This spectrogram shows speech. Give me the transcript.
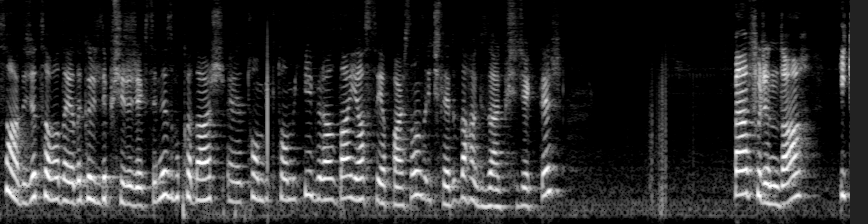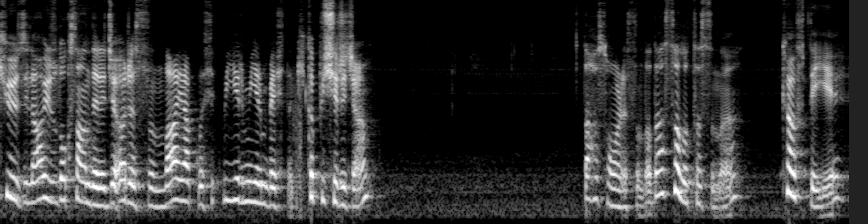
Sadece tavada ya da grilde pişireceksiniz. Bu kadar e, tombik tombik değil biraz daha yassı yaparsanız içleri daha güzel pişecektir. Ben fırında 200 ila 190 derece arasında yaklaşık bir 20-25 dakika pişireceğim. Daha sonrasında da salatasını, köfteyi,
